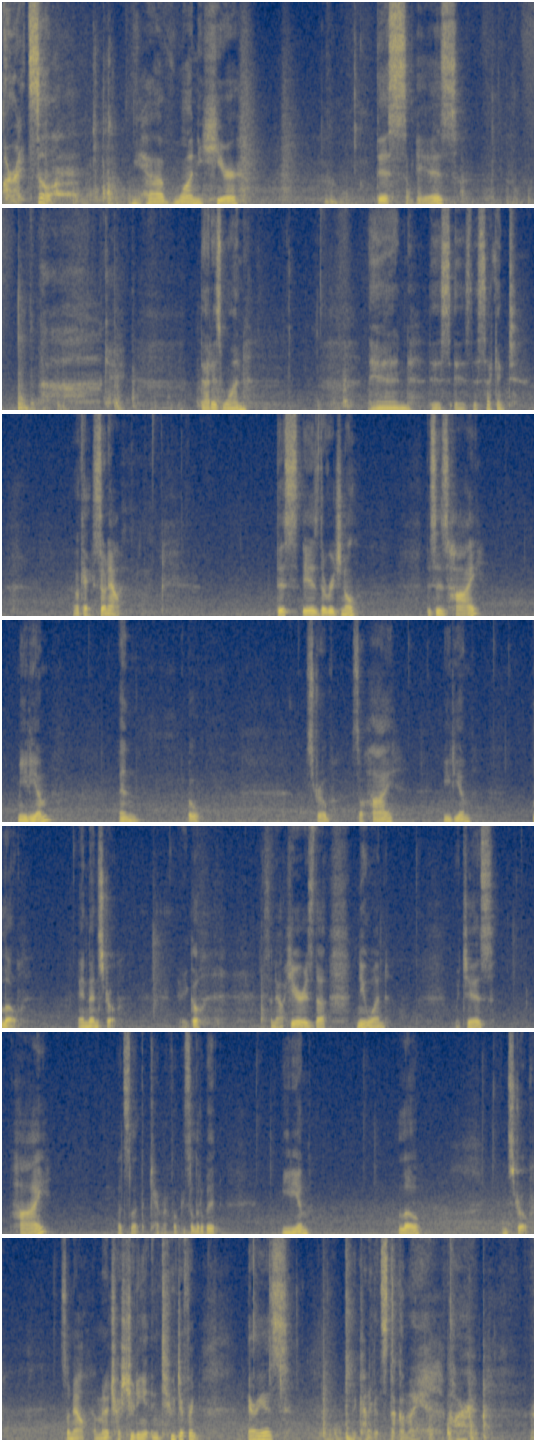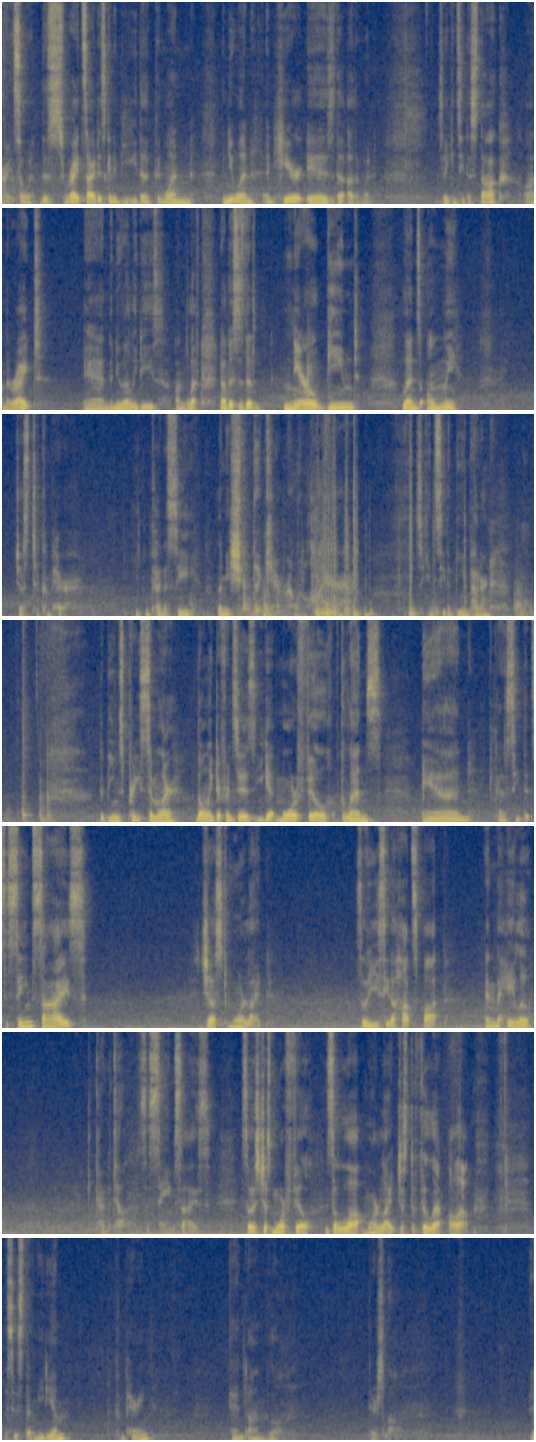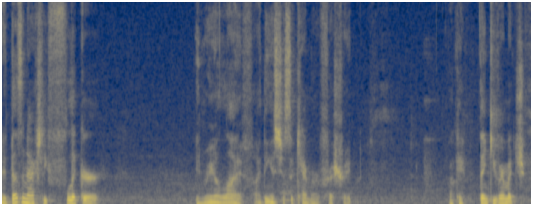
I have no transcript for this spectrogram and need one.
All right, so we have one here. This is, okay, that is one. And this is the second. Okay, so now, this is the original. This is high, medium, and, oh, strobe. So high, medium, low, and then strobe. There you go. So now here is the new one, which is high. Let's let the camera focus a little bit. Medium, low, and strobe. So now I'm gonna try shooting it in two different areas. It kind of got stuck on my car. Alright, so this right side is going to be the good one, the new one, and here is the other one. So you can see the stock on the right and the new LEDs on the left. Now this is the narrow beamed lens only, just to compare. You can kind of see, let me shoot the camera a little higher so you can see the beam pattern. The beam's pretty similar. The only difference is you get more fill of the lens and kind of see that it's the same size, just more light. So you see the hot spot and the halo, you can kind of tell it's the same size. So it's just more fill. There's a lot more light just to fill that all out. This is the medium comparing and on low. There's low. And it doesn't actually flicker in real life. I think it's just a camera refresh rate. Okay, thank you very much.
